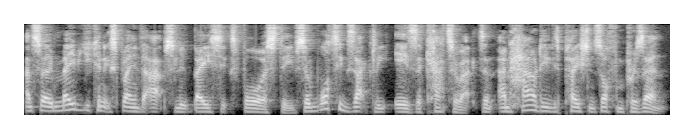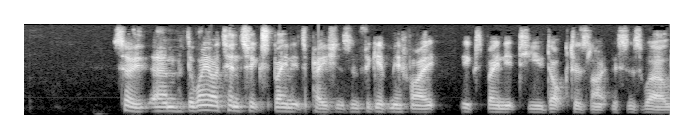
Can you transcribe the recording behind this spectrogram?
And so maybe you can explain the absolute basics for us, Steve. So, what exactly is a cataract and, and how do these patients often present? So, um, the way I tend to explain it to patients, and forgive me if I explain it to you doctors like this as well,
